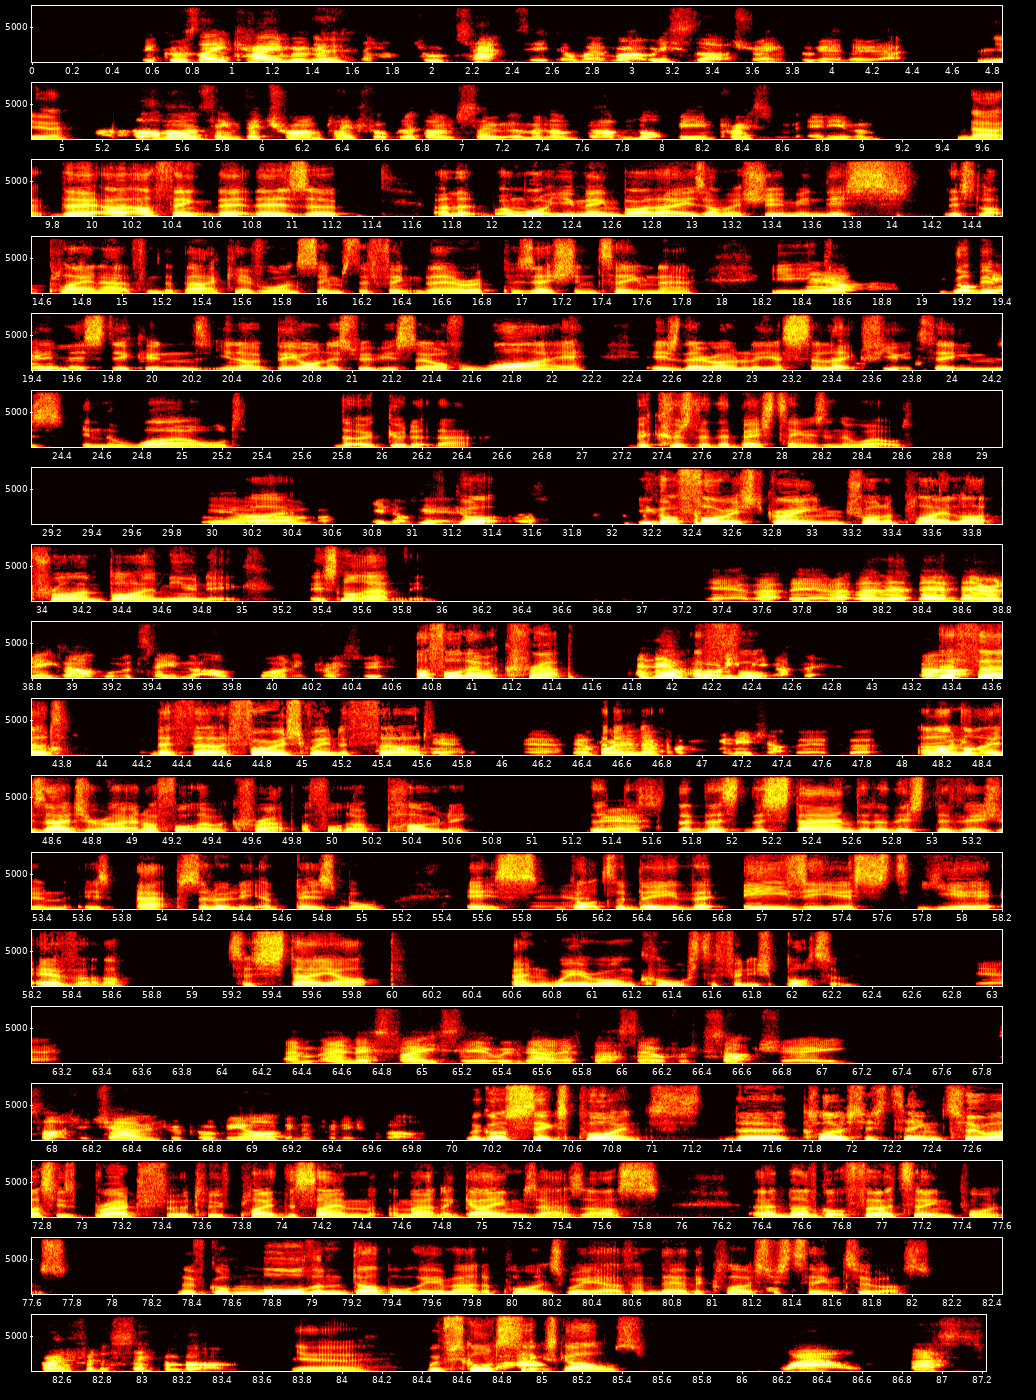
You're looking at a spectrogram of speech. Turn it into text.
because they came with Yeah. an actual tactic and went right. Well, this is our strength. We're going to do that. Yeah. A lot of other teams they try and play football that don't suit them, and I'm I'm not being impressed with any of them. No, I I think that there's a, and, uh, and what you mean by that is I'm assuming this this like playing out from the back. Everyone seems to think they're a possession team now. You, Yeah, you've got to be realistic and you know be honest with yourself. Why is there only a select few teams in the world that are good at that? Because they're the best teams in the world. yeah. Right. I'm, you know, You've got you got Forest Green trying to play like prime Bayern Munich. It's not happening. Yeah, that there. That, that, they're they're an example of a team that I weren't impressed with, I thought they were crap. and they'll probably thought- be up there. They're third. They're third. Forest Green are third. Yeah, yeah. They'll probably, And- they'll probably finish up there, but and I'm not exaggerating. I thought they were crap. I thought they were pony. The, Yeah. the, the, the standard of this division is absolutely abysmal. It's Yeah. got to be the easiest year ever to stay up, and we're on course to finish bottom. yeah. And, and let's face it, we've now left ourselves with such a such a challenge. We probably are going to finish bottom. We've got six points. The closest team to us is Bradford, who've played the same amount of games as us, and they've got 13 points. They've got more than double the amount of points we have, and they're the closest team to us. Bradford are second bottom. Yeah, we've scored six goals. Wow, that's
